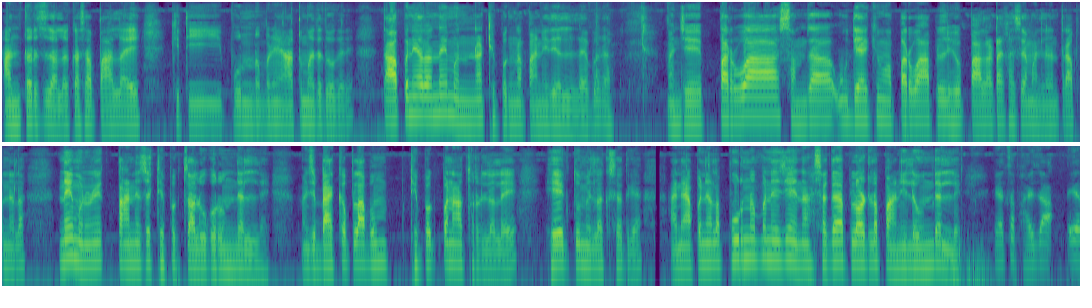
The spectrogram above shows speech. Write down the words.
अंतरचं झालं कसा पाला आहे किती पूर्णपणे आतमध्ये वगैरे. तर आपण याला नाही म्हणून ना ठिपकना पाणी दिलेलं आहे बरं. म्हणजे परवा समजा उद्या किंवा परवा आपल्याला ह्यो पाला टाकायचा आहे म्हटल्यानंतर आपण याला नाही म्हणून एक पाण्याचं ठिपक चालू करून दिलेलं आहे. म्हणजे बॅकअपला आपण ठिपक पण आथरलेलं आहे. हे एक तुम्ही लक्षात घ्या. आणि आपण याला पूर्णपणे जे आहे ना सगळ्या प्लॉटला पाणी लावून दिलेलं आहे. याचा फायदा या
